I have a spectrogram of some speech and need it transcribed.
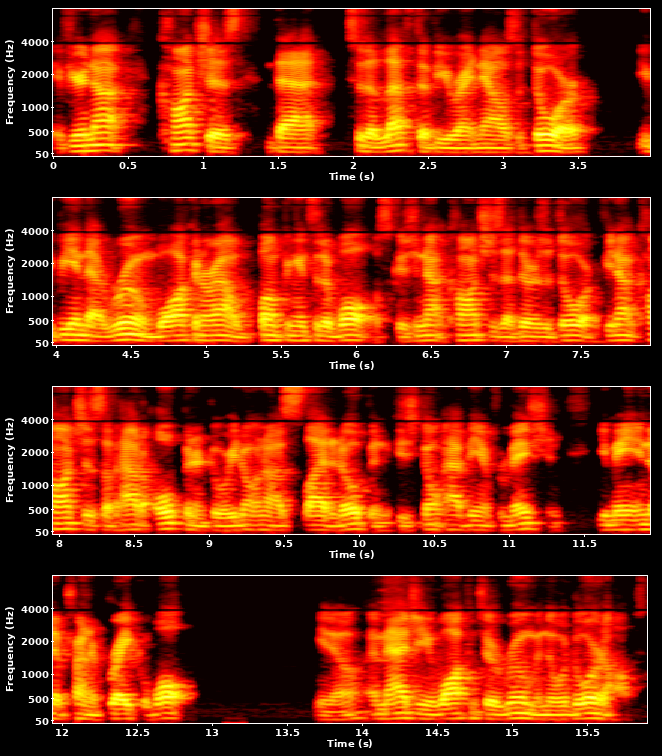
If you're not conscious that to the left of you right now is a door you'd be in that room walking around bumping into the walls because you're not conscious that there's a door. If you're not conscious of how to open a door you don't know how to slide it open because you don't have the information you may end up trying to break a wall. You know imagine you walk into a room and no doorknobs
